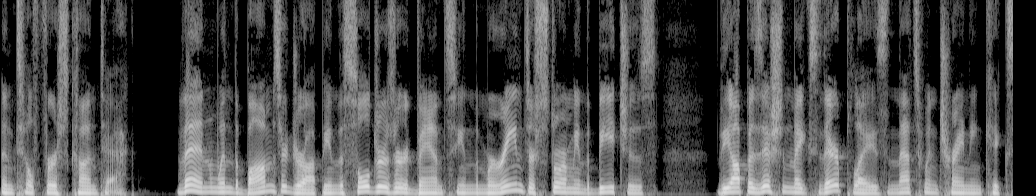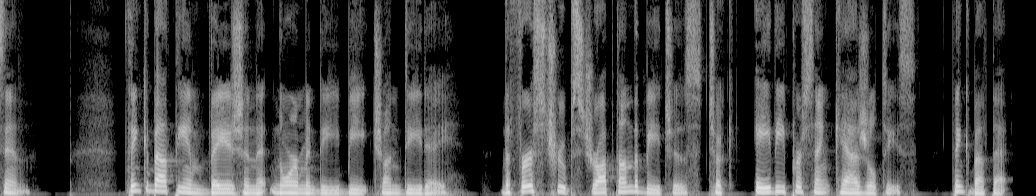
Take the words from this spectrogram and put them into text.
until first contact. Then, when the bombs are dropping, the soldiers are advancing, the Marines are storming the beaches, The opposition makes their plays, and that's when training kicks in. Think about the invasion at Normandy Beach on D Day. The first troops dropped on the beaches, took 80% casualties. Think about that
